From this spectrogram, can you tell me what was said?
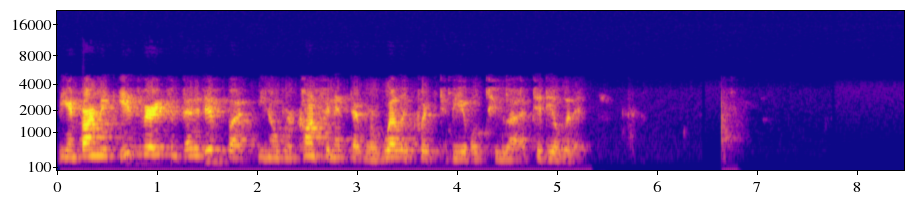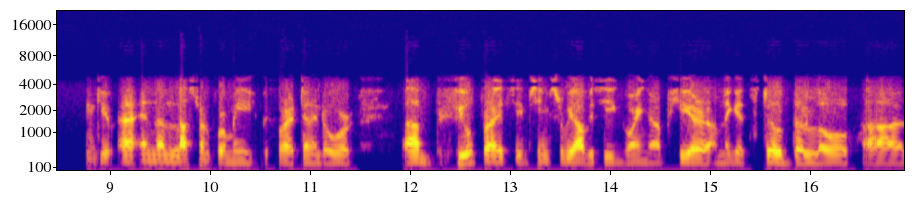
The environment is very competitive, but, you know, we're confident that we're well equipped to be able to uh, to deal with it. Thank you. Uh and then last one for me before I turn it over. Um, the fuel price seems to be obviously going up here. I mean, it's still below uh,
